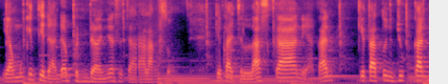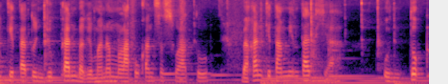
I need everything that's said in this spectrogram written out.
yang mungkin tidak ada bendanya secara langsung. Kita jelaskan ya kan, kita tunjukkan, kita tunjukkan bagaimana melakukan sesuatu. Bahkan kita minta dia untuk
